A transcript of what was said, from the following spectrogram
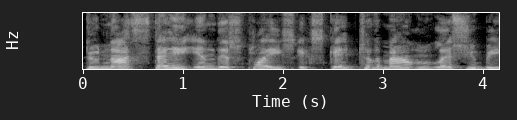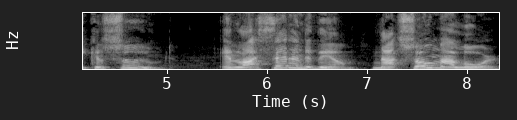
Do not stay in this place. Escape to the mountain, lest you be consumed. And Lot said unto them, Not so, my Lord.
